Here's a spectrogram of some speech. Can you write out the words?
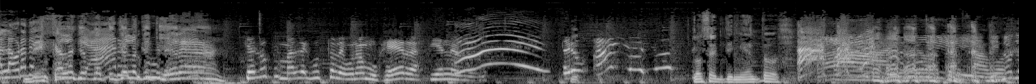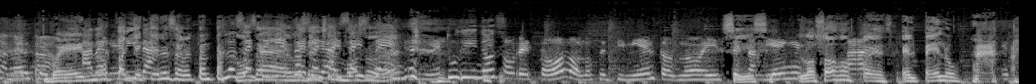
a la hora de Déjala que platique lo que quiera. ¿Qué es lo que más le gusta de una mujer así en la... Pero, ay, ay, ay. Los sentimientos. Ay, dinos la neta. Bueno, ¿para qué quieres saber tantas Los cosas? sentimientos del chismoso, 66D. ¿eh? Tú dinos. Sobre todo, los sentimientos, ¿no? Este, Sí, sí. también... Los ojos, Ah, pues, el pelo. El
